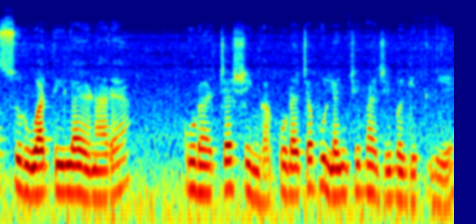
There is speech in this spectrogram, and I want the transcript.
सुरुवातीला येणाऱ्या कुडाच्या शेंगा कुडाच्या फुलांची भाजी बघितली आहे.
